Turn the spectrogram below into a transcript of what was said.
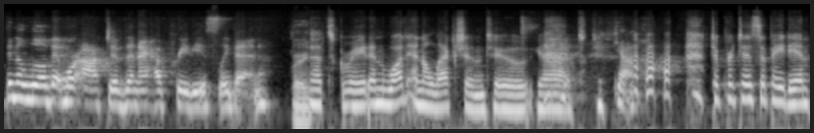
been a little bit more active than I have previously been. Right. That's great. And what an election to yeah to, Yeah. to participate in.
